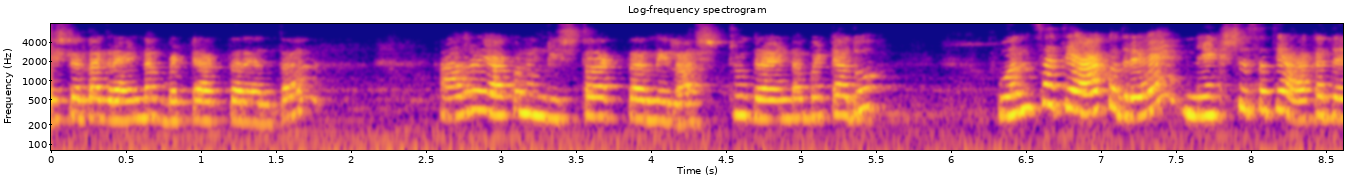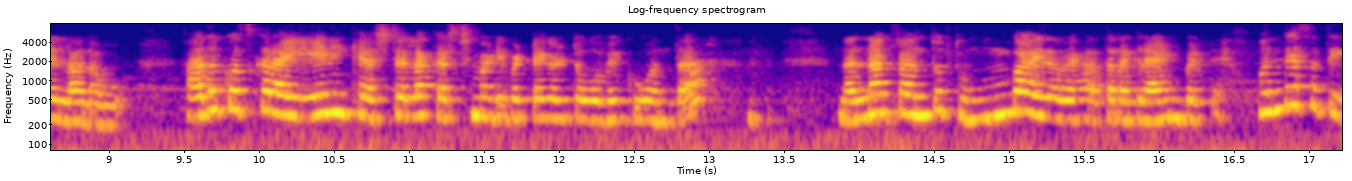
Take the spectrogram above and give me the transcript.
ಎಷ್ಟೆಲ್ಲ ಗ್ರ್ಯಾಂಡಾಗಿ ಬಟ್ಟೆ ಹಾಕ್ತಾರೆ ಅಂತ. ಆದರೂ ಯಾಕೋ ನಮ್ಗೆ ಇಷ್ಟ ಆಗ್ತಾ ಇರಲಿಲ್ಲ. ಅಷ್ಟು ಗ್ರ್ಯಾಂಡಾಗಿ ಬಟ್ಟೆ. ಅದು ಒಂದು ಸತಿ ಹಾಕಿದ್ರೆ ನೆಕ್ಸ್ಟ್ ಸತಿ ಹಾಕೋದೇ ಇಲ್ಲ ನಾವು. ಅದಕ್ಕೋಸ್ಕರ ಏನಕ್ಕೆ ಅಷ್ಟೆಲ್ಲ ಖರ್ಚು ಮಾಡಿ ಬಟ್ಟೆಗಳು ತೊಗೋಬೇಕು ಅಂತ? ನನ್ನ ಹತ್ರ ಅಂತೂ ತುಂಬ ಇದ್ದಾವೆ ಆ ಥರ ಗ್ರ್ಯಾಂಡ್ ಬಟ್ಟೆ. ಒಂದೇ ಸತಿ.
